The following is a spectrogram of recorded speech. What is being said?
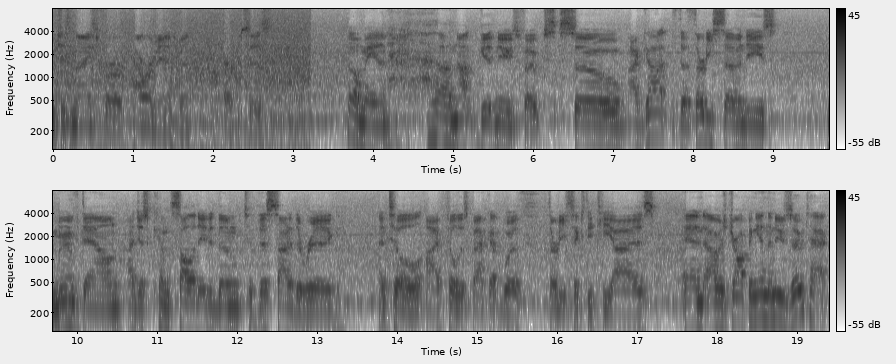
which is nice for power management purposes. Oh man, uh, not good news folks. So I got the 3070s moved down. I just consolidated them to this side of the rig until I fill this back up with 3060 Ti's. And I was dropping in the new Zotac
